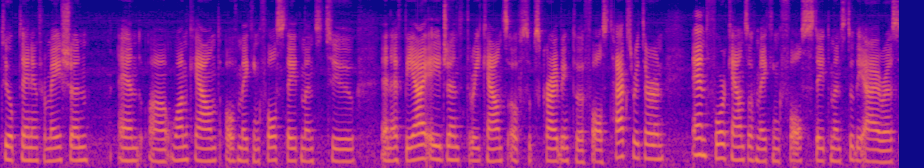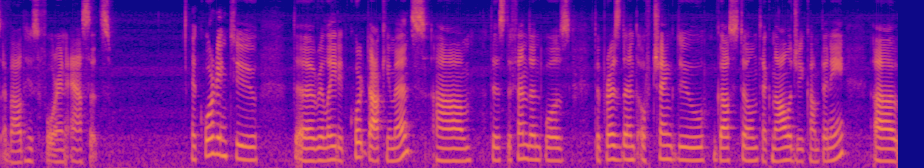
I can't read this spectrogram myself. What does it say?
to obtain information, and uh, one count of making false statements to an FBI agent, three counts of subscribing to a false tax return, and four counts of making false statements to the IRS about his foreign assets. According to the related court documents, um, this defendant was the president of Chengdu GaStone Technology Company, uh,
